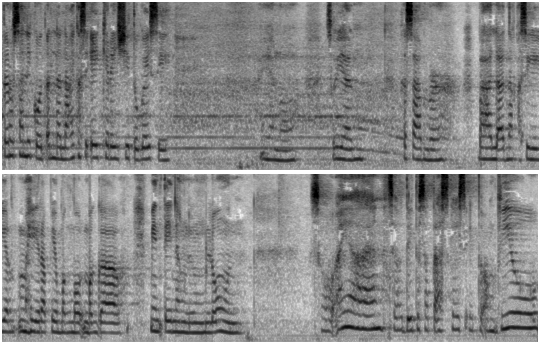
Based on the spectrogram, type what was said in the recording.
Pero sa likod, ang lalaki kasi acreage ito guys eh. Ayan o. Oh. So, yan. Sa summer, bahala na kasi yan, mahirap yung mag-maintain mag, uh, ng loan. So, ayan. So, dito sa taas guys, ito ang view.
